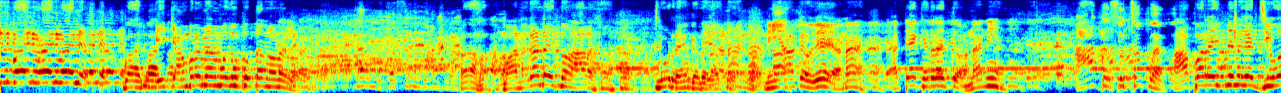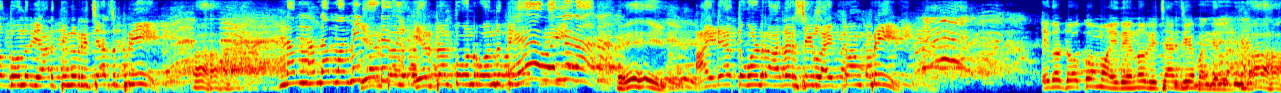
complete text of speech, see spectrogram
ಇಲ್ಲಿ ಬಾ, ಇಲ್ಲಿ ಬಾ, ಇಲ್ಲಿ ಬಾ, ಇಲ್ಲಿ. ಈ ಕ್ಯಾಮ್ರಾಮನ್ ಮಗಳು ಕೂತ ನೋಡಲ್ಲ. ಮನಗಂಡ ಐತ್ ನೋ ಆಳ ನೋಡ್ರಿ ಹೆಂಗದ ಅಣ್ಣ, ನೀ ಯಾಕ ಏ ಅಣ್ಣ ಅಟ್ಯಾಕ್ ಹೆದರಾಯ್ತೀವ ಅಣ್ಣ ನೀ ಆತ ಸುಚ್ಚಪ್ಪ ಆಫರ್ ಐತ್ ನಿನಗ ಜಿಯೋ ತೊಂದ್ರೆ ಎರಡು ತಿಂಗಳು ರಿಚಾರ್ಜ್ ಫ್ರೀ ನಮ್ ನಮ್ಮ ಮಮ್ಮಿ ಏರ್ಟೆಲ್ ಏರ್ಟೆಲ್ ತಗೊಂಡ್ರು ಒಂದು ಏ ತಿಂಗಳು ಐಡಿಯಾ ತಗೊಂಡ್ರೆ ಆದರ್ಶಿಗೆ ಲೈಫ್ ಲಾಂಗ್ ಫ್ರೀ ಇದು ಡೋಕೋಮೋ ಇದೇನು ರಿಚಾರ್ಜ್ಗೆ ಬಂದಿಲ್ಲ. ಆಹಾ.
